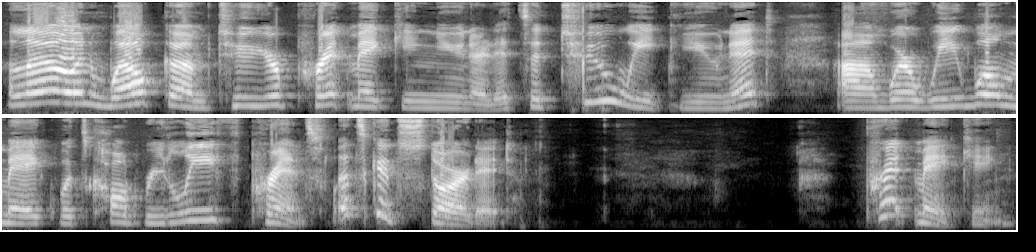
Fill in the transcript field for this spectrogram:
Hello and welcome to your printmaking unit. It's a two-week unit um, where we will make what's called relief prints. Let's get started. Printmaking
